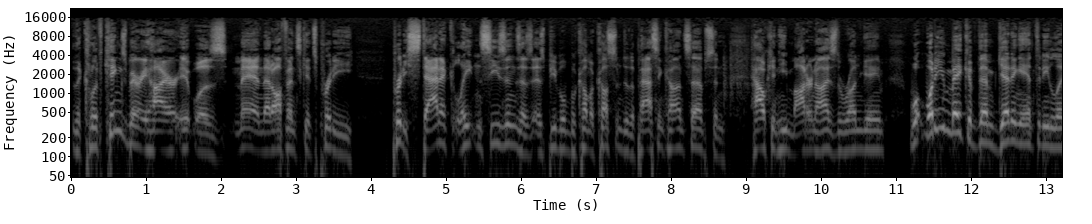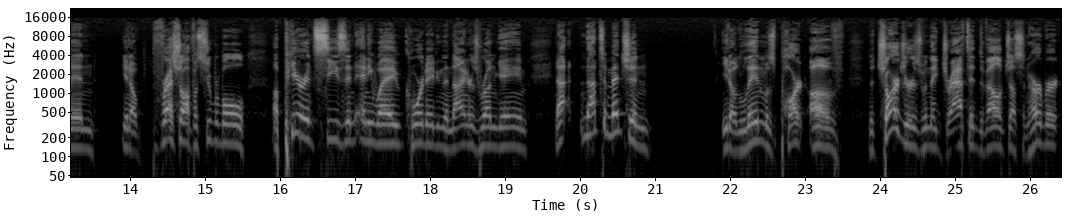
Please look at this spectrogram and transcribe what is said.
the Cliff Kingsbury hire, it was man that offense gets pretty pretty static late in seasons as, as people become accustomed to the passing concepts and how can he modernize the run game. What what do you make of them getting Anthony Lynn, you know, fresh off a Super Bowl appearance season anyway, coordinating the Niners run game. Not not to mention, you know, Lynn was part of the Chargers when they drafted, developed Justin Herbert.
